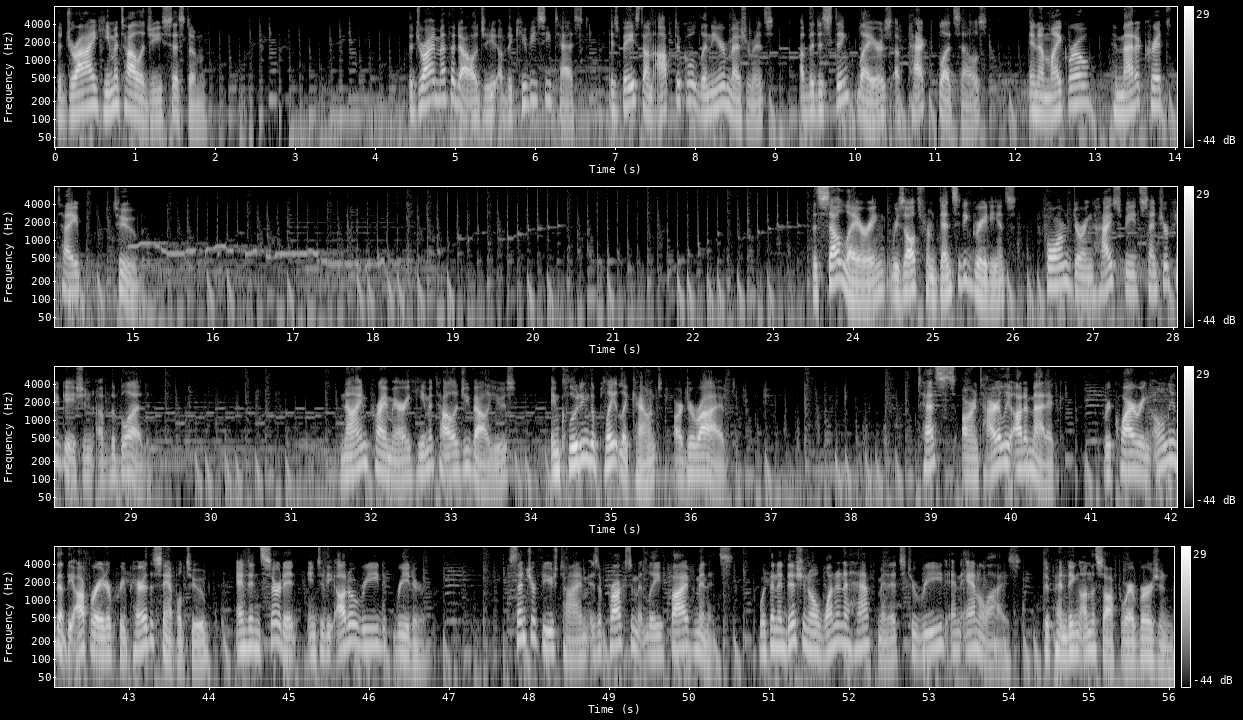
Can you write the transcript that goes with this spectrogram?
the dry hematology system. The dry methodology of the QBC test is based on optical linear measurements of the distinct layers of packed blood cells in a micro hematocrit type tube. The cell layering results from density gradients formed during high-speed centrifugation of the blood. Nine primary hematology values, including the platelet count, are derived. Tests are entirely automatic, requiring only that the operator prepare the sample tube and insert it into the auto-read reader. Centrifuge time is approximately 5 minutes, with an additional 1.5 minutes to read and analyze, depending on the software version.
